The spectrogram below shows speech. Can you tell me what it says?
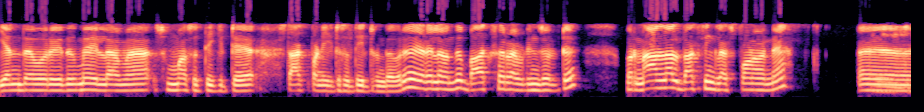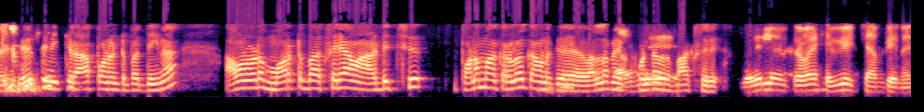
எந்த ஒரு இதுவுமே இல்லாம சும்மா சுத்திக்கிட்டு ஸ்டாக் பண்ணிக்கிட்டு சுத்திட்டு இருந்தவர். இடையில வந்து பாக்ஸர் அப்படின்னு சொல்லிட்டு ஒரு நாலு நாள் பாக்ஸிங் கிளாஸ் போன உடனே ஆஹ், எதிர்த்து நிக்கிற ஆப்போனண்ட் பாத்தீங்கன்னா அவனோட மொரட்டு பாக்ஸரே அவன் அடிச்சு பணமாக்குற அளவுக்கு அவனுக்கு வல்லமை கொண்ட ஒரு பாக்ஸரு எதிரில இருக்கிறவன் ஹெவி சாம்பியனு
